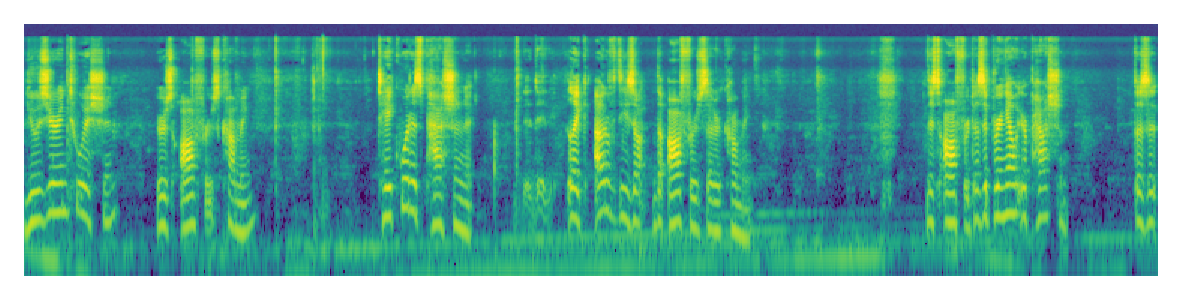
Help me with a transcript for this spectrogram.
Use your intuition. There's offers coming. Take what is passionate. Like, out of these, uh, the offers that are coming. This offer, does it bring out your passion? Does it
